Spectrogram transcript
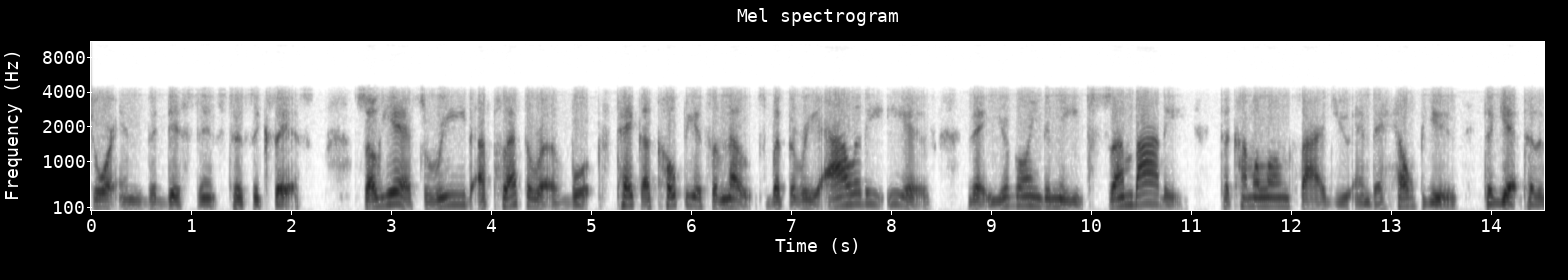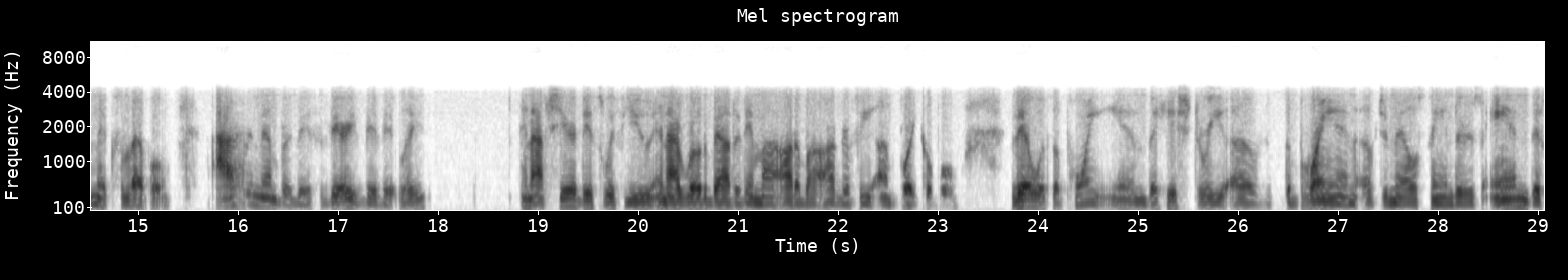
shorten the distance to success. So, yes, read a plethora of books, take a copious of notes, but the reality is that you're going to need somebody to come alongside you and to help you to get to the next level. I remember this very vividly, and I've shared this with you, and I wrote about it in my autobiography, Unbreakable. There was a point in the history of the brand of Jamelle Sanders and this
